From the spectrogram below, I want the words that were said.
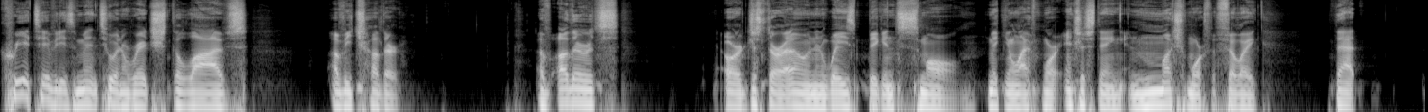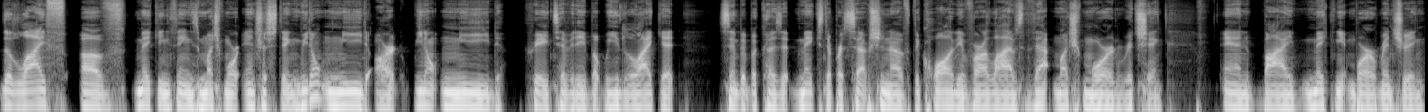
Creativity is meant to enrich the lives of each other, of others, or just our own in ways big and small, making life more interesting and much more fulfilling. That the life of making things much more interesting, we don't need art, we don't need creativity, but we like it simply because it makes the perception of the quality of our lives that much more enriching. And by making it more enriching,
